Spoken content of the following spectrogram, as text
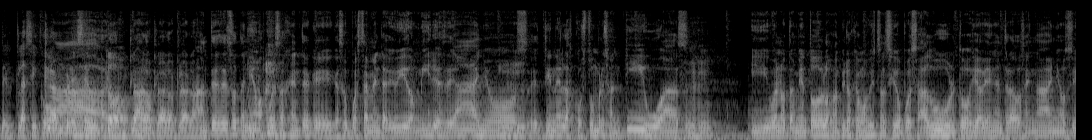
del clásico hombre seductor? Claro, ¿no? claro, claro. Antes de eso teníamos pues a gente que, que supuestamente ha vivido miles de años, eh, tiene las costumbres antiguas. Y bueno, también todos los vampiros que hemos visto han sido pues adultos, ya bien entrados en años y,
